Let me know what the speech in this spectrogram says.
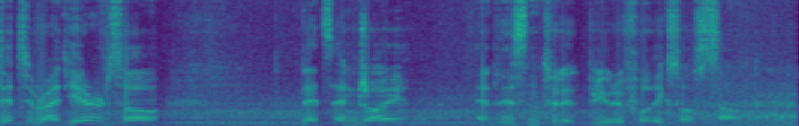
did right here, so let's enjoy and listen to that beautiful exhaust sound.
